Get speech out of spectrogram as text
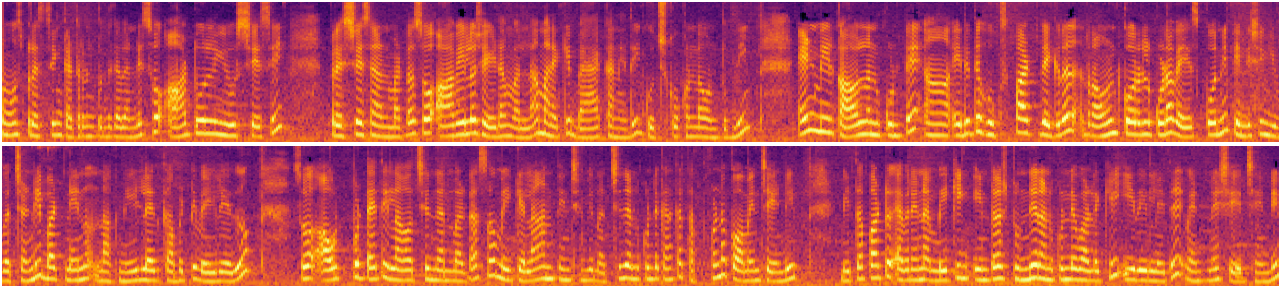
నోస్ ప్రెస్సింగ్ కటర్ ఉంటుంది కదండి. సో ఆ టూల్ని యూస్ చేసి ప్రెస్ చేశాను అనమాట సో ఆ వేలో చేయడం వల్ల మనకి బ్యాక్ అనేది గుచ్చుకోకుండా ఉంటుంది. అండ్ మీరు కావాలనుకుంటే ఏదైతే హుక్స్ పార్ట్ దగ్గర రౌండ్ కూరలు కూడా వేసుకొని ఫినిషింగ్ ఇవ్వచ్చండి. బట్ నేను నాకు నీడ్ లేదు కాబట్టి వేయలేదు. సో అవుట్పుట్ అయితే ఇలా వచ్చింది అనమాట సో మీకు ఎలా అనిపించింది? నచ్చింది అనుకుంటే కనుక తప్పకుండా కామెంట్ చేయండి. మీతో పాటు ఎవరైనా మేకింగ్ ఇంట్రెస్ట్ ఉంది అని అనుకునే వాళ్ళకి ఈ రీల్ అయితే వెంటనే షేర్ చేయండి.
